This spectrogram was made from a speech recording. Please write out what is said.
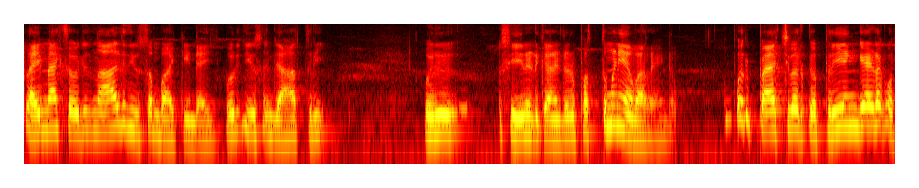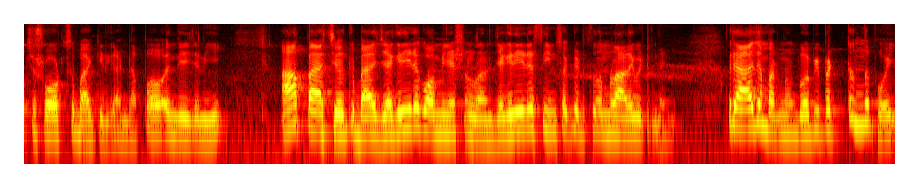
ക്ലൈമാക്സ് ഒരു നാല് ദിവസം ബാക്കിയുണ്ടായി. ഒരു ദിവസം രാത്രി ഒരു സീൻ എടുക്കാനായിട്ട് ഒരു പത്ത് മണിയാവാറായിട്ടും അപ്പോൾ ഒരു പാച്ച് വർക്ക് പ്രിയങ്കയുടെ കുറച്ച് ഷോർട്സ് ബാക്കി എടുക്കാനുണ്ട്. അപ്പോൾ എന്ത് വെച്ചിട്ടുണ്ടെങ്കിൽ ആ പാച്ച് വർക്ക് ജഗരിയുടെ കോമ്പിനേഷനുള്ളതാണ് ജഗരിയുടെ സീൻസൊക്കെ എടുത്ത് നമ്മൾ ആളെ വിട്ടിട്ടുണ്ടായിരുന്നു. അപ്പോൾ രാജൻ പറഞ്ഞു ഗോപി പെട്ടെന്ന് പോയി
